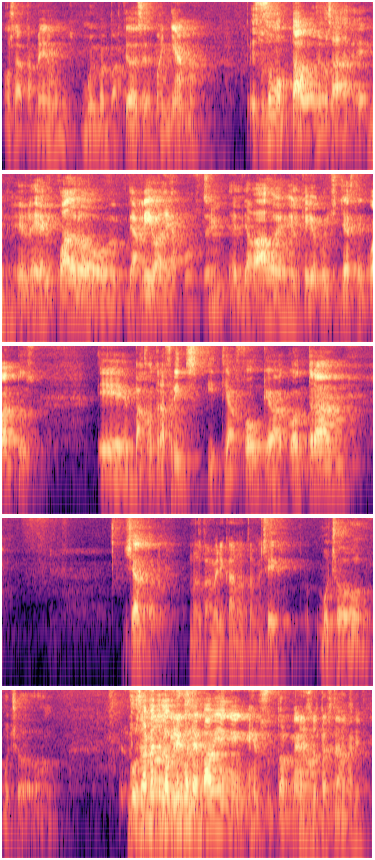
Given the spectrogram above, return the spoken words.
O sea, también es un muy buen partido. Ese es mañana. Estos son octavos, o sea, eh, el, el cuadro de arriba, digamos. El, el de abajo es en el que Djokovic ya está en cuartos. Eh, va contra Fritz y Tiafoe que va contra Shelton. Norteamericano también. Sí, mucho, mucho. Mucho Usualmente los gringos les va bien en, en su torneo. En su torneo, honestamente. sí.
